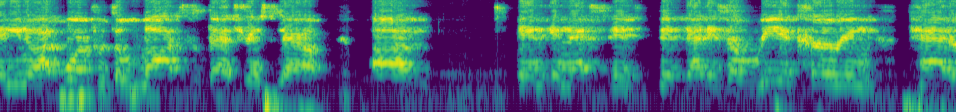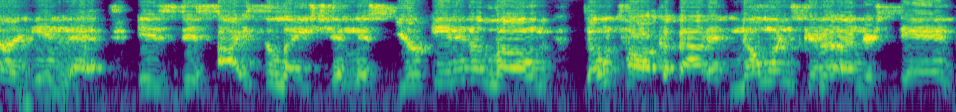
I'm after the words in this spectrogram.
And, you know, I've worked with lots of veterans now. Um, and, and that's it, that- that is a reoccurring pattern in that is this isolation this you're in it alone don't talk about it no one's going to understand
